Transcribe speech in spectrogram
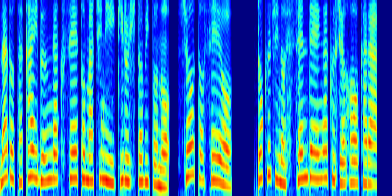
など高い文学性と街に生きる人々の小と性を、独自の視線で描く手法から、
